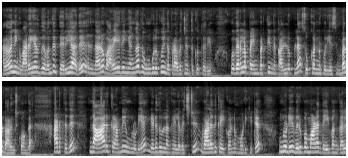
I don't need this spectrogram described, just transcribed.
அதாவது நீங்கள் வரைகிறது வந்து தெரியாது இருந்தாலும் வரைகிறீங்கிறது உங்களுக்கும் இந்த பிரபஞ்சத்துக்கும் தெரியும். உங்கள் விரலை பயன்படுத்தி இந்த கல்லுப்பில் சுக்கரனுக்குரிய சிம்பல் வரைஞ்சிக்கோங்க. அடுத்தது இந்த ஆறு கிராம்பை உங்களுடைய இடது உள்ளங்கையில் வச்சுட்டு வலது கை கொண்டு மூடிக்கிட்டு உங்களுடைய விருப்பமான தெய்வங்கள்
